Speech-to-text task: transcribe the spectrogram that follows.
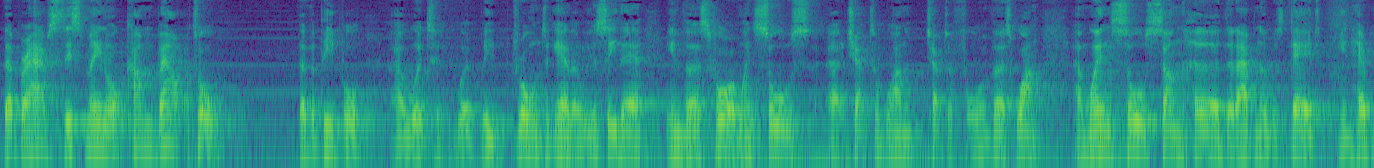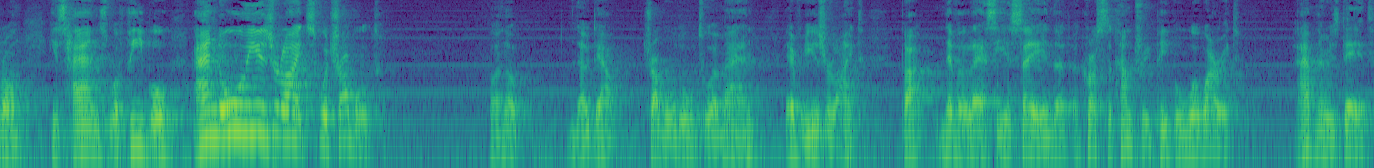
that perhaps this may not come about at all, that the people uh, would, would be drawn together. We'll see there in verse 4, when Saul's, uh, chapter 1, chapter 4, verse 1, and when Saul's son heard that Abner was dead in Hebron, his hands were feeble, and all the Israelites were troubled. Well, no, no doubt troubled all to a man, every Israelite, but nevertheless, he is saying that across the country people were worried. Abner is dead.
